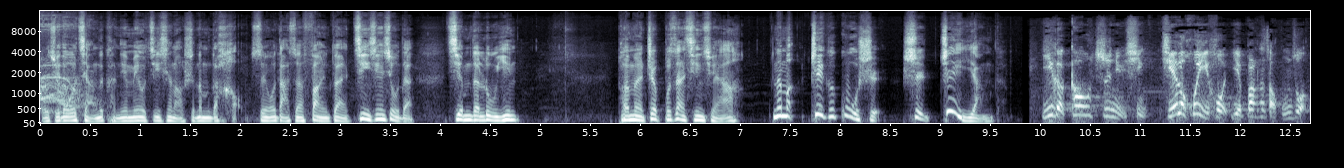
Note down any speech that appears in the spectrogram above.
我觉得我讲的肯定没有金星老师那么的好，所以我打算放一段金星秀的节目的录音。朋友们，这不算侵权啊。那么这个故事是这样的：一个高知女性结了婚以后，也不让她找工作，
